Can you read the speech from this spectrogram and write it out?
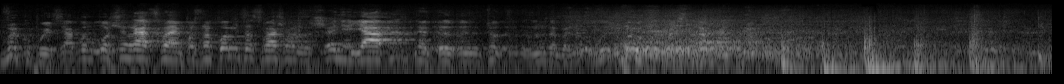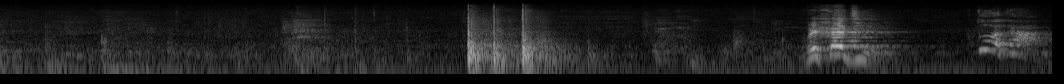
выкупаюсь. Я был очень рад с вами познакомиться, с вашего разрешения. Я... э, э, э, ну, да, вы- выкупаюсь, да. Выходи. Кто там?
